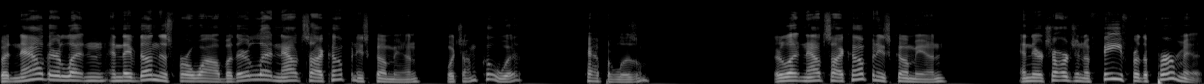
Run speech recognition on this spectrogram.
But now they're letting, and they've done this for a while, but they're letting outside companies come in, which I'm cool with. Capitalism. They're letting outside companies come in and they're charging a fee for the permit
